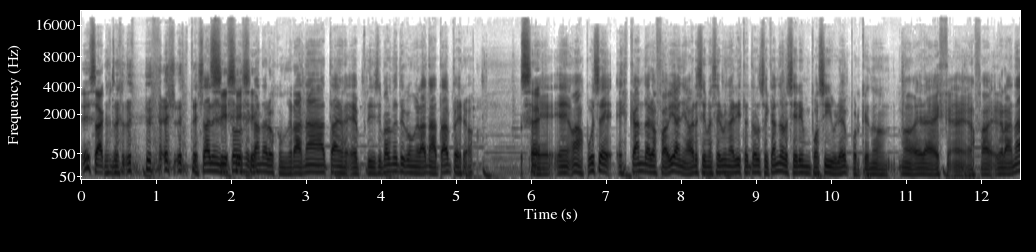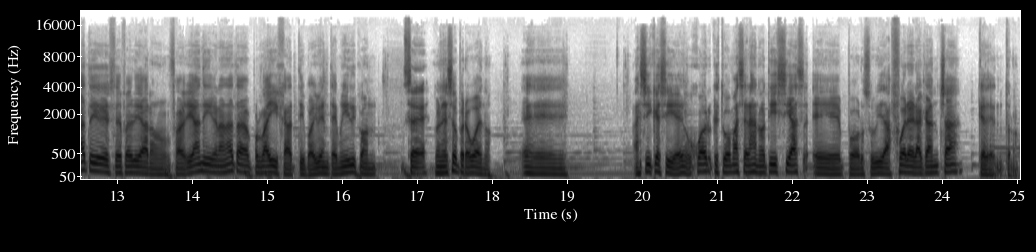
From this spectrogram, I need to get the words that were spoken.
Exacto. te salen todos escándalos con granata, eh, principalmente con granata, pero. Sí. Eh, más, puse escándalo Fabiani, a ver si me sale una lista de todos los escándalos, sería imposible, porque no, no era eh, Granata y se pelearon. Fabiani y Granata por la hija, tipo, hay 20.000 con, con eso, pero bueno. Eh, así que sí, es un jugador que estuvo más en las noticias eh, por su vida fuera de la cancha que dentro.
